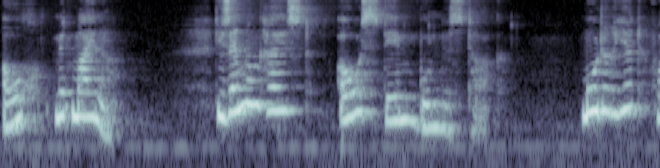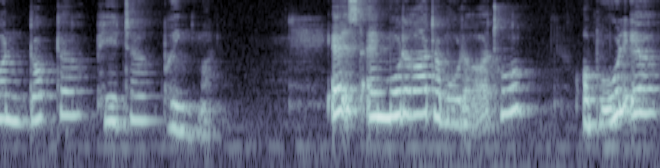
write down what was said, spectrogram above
auch mit meiner. Die Sendung heißt Aus dem Bundestag, moderiert von Dr. Peter Brinkmann. Er ist ein moderater Moderator, obwohl er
